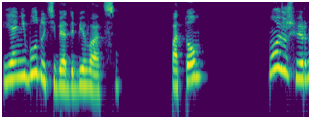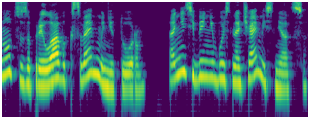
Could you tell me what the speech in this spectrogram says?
Я не буду тебя добиваться. Потом можешь вернуться за прилавок к своим мониторам. Они тебе, небось, ночами снятся.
